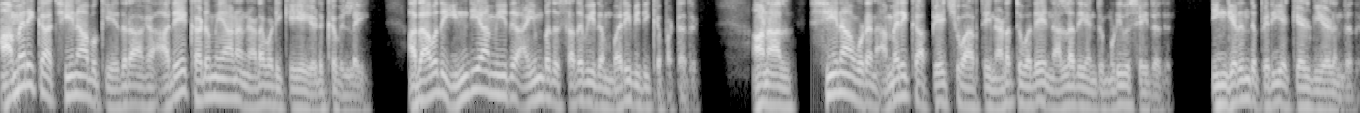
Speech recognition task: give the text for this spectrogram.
அமெரிக்கா சீனாவுக்கு எதிராக அதே கடுமையான நடவடிக்கையை எடுக்கவில்லை. அதாவது இந்தியா மீது ஐம்பது சதவீதம் வரி விதிக்கப்பட்டது. ஆனால் சீனாவுடன் அமெரிக்கா பேச்சுவார்த்தை நடத்துவதே நல்லது என்று முடிவு செய்தது. இங்கிருந்து பெரிய கேள்வி எழுந்தது.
